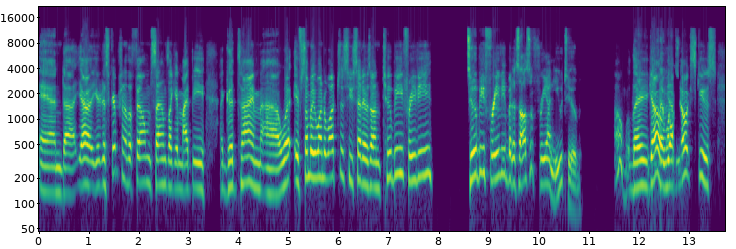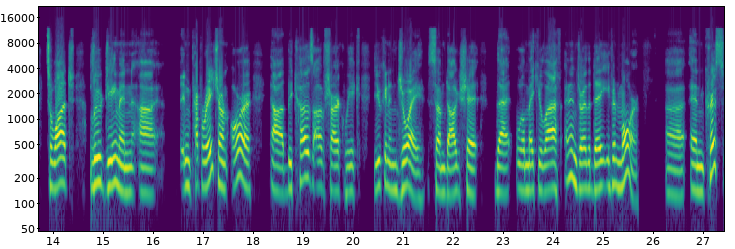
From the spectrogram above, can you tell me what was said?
and uh, yeah, your description of the film sounds like it might be a good time. Uh, what if somebody wanted to watch this? You said it was on Tubi, Freevee. Tubi Freevee, but it's also free on YouTube. Oh, well, there you go. You have no excuse to watch Blue Demon uh, in preparation or uh, because of Shark Week. You can enjoy some dog shit that will make you laugh and enjoy the day even more. Uh, and Chris,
